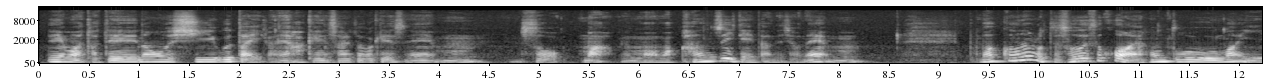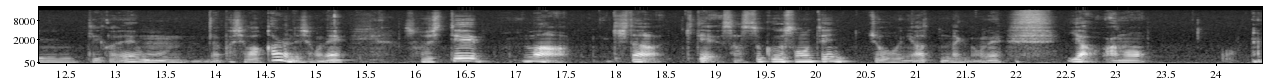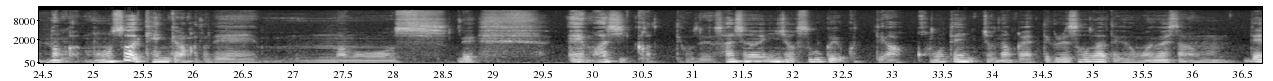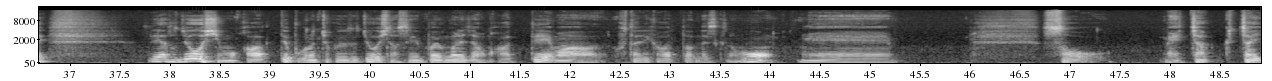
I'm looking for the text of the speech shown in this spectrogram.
でまあ立て直し部隊がね派遣されたわけですね。うん。そう。まあまあまあ感づいていたんでしょうね。うん。マクドナルドってそういうとこはね、本当うまいっていうかね、うん、やっぱしわかるんでしょうね。そして、まあ、来た、来て、早速その店長に会ったんだけどね、いや、あの、なんか、ものすごい謙虚な方で、うん、あの、で、え、マジかってことで、最初の印象すごく良くって、あ、この店長なんかやってくれそうだったけど思いました。うん。で、で、あと上司も変わって、僕の直接上司の先輩マネージャーも変わって、まあ、二人変わったんですけども、えー、そう、めちゃくちゃ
